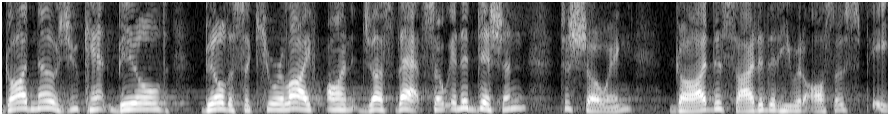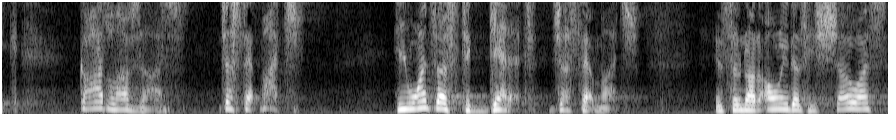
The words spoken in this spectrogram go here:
God knows you can't build, build a secure life on just that. So, in addition to showing, God decided that He would also speak. God loves us just that much. He wants us to get it just that much. And so, not only does He show us,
